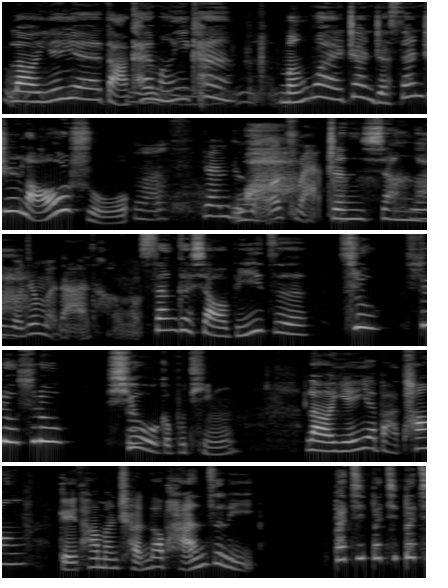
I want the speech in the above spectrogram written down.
老爷爷打开门一看，门外站着三只老鼠。哇，真香啊！喝这么大汤啊！三个小鼻子，呲溜呲溜呲溜，嗅个不停。老爷爷把汤给他们盛到盘子里，吧唧吧唧吧唧。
